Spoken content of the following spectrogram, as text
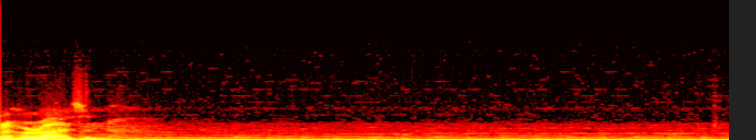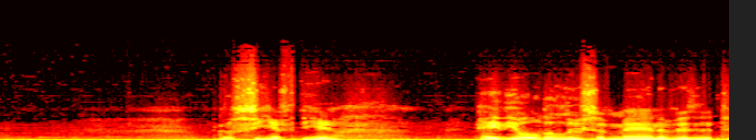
To Horizon. Go see if the uh, pay the old Illusive Man a visit,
